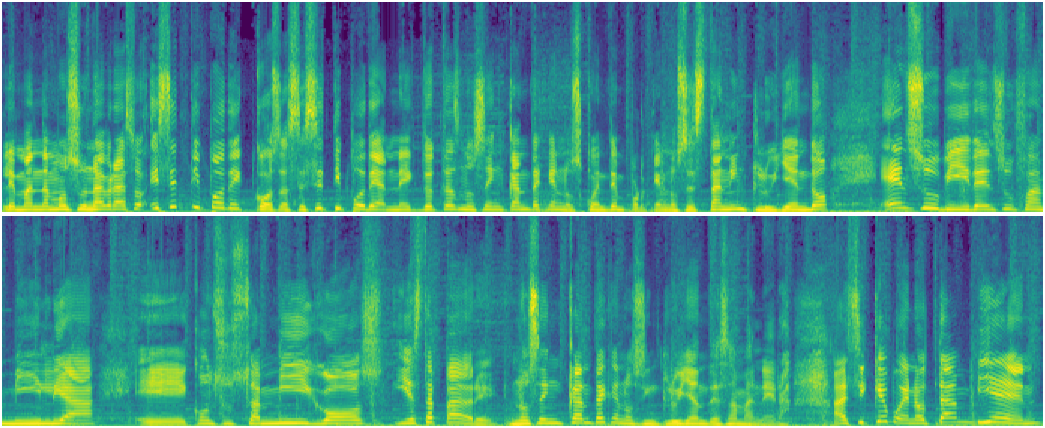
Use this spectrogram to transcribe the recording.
le mandamos un abrazo. Ese tipo de cosas, ese tipo de anécdotas nos encanta que nos cuenten porque nos están incluyendo en su vida, en su familia, eh, con sus amigos. Y está padre. Nos encanta que nos incluyan de esa manera. Así que bueno, también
